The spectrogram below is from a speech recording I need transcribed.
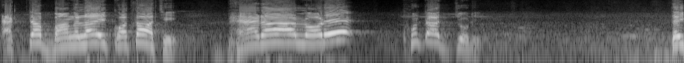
একটা বাংলায় কথা আছে, ভেড়া লড়ে, খোঁটার জোরে। তাই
